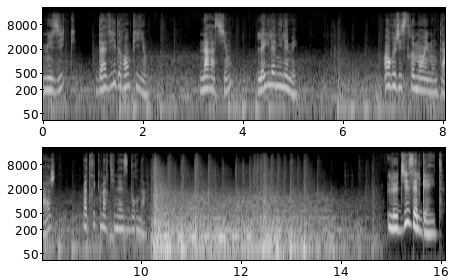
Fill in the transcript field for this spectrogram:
Musique David Rampillon. Narration Leilani Lémé. Enregistrement et montage Patrick Martinez-Bourna. Le Dieselgate.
